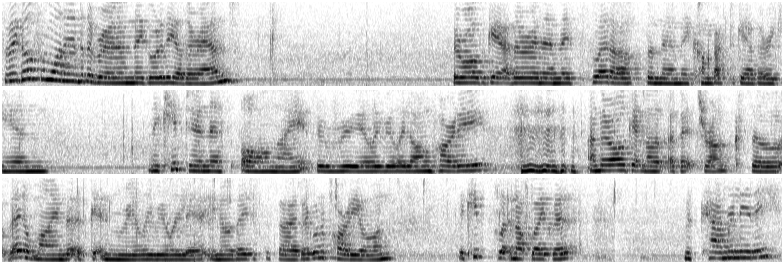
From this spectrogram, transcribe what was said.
so they go from one end of the room, they go to the other end. They're all together and then they split up and then they come back together again. And they keep doing this all night. It's a really, really long party. and they're all getting a, a bit drunk, so they don't mind that it's getting really, really late. You know, they just decide they're going to party on. They keep splitting up like this. Miss Camera Lady,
